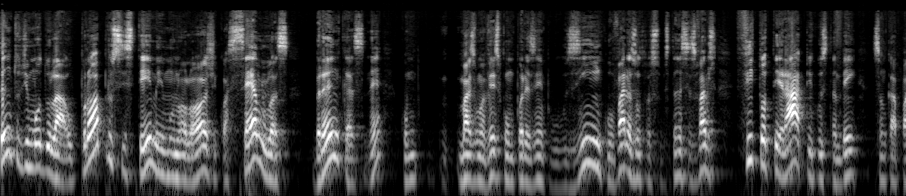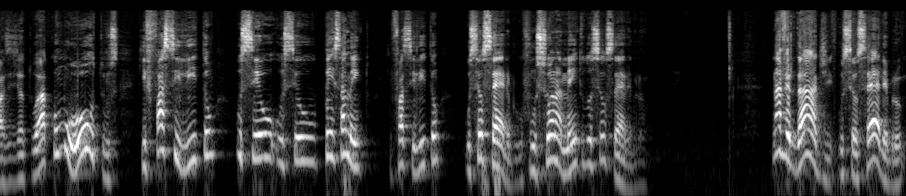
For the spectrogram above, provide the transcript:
tanto de modular o próprio sistema imunológico, as células brancas, né, como, mais uma vez, como por exemplo o zinco, várias outras substâncias, vários fitoterápicos também são capazes de atuar, como outros que facilitam o seu, o seu pensamento, que facilitam o seu cérebro, o funcionamento do seu cérebro. Na verdade, o seu cérebro,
